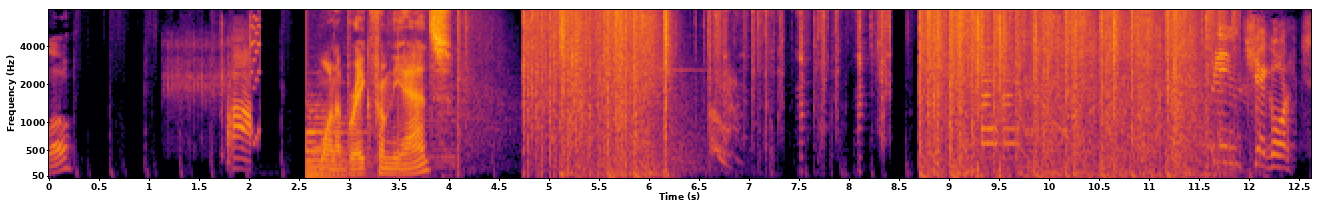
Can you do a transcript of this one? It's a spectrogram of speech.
Hello? Want a break from the ads? Pinche gorks.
